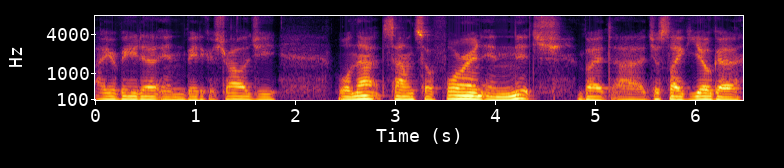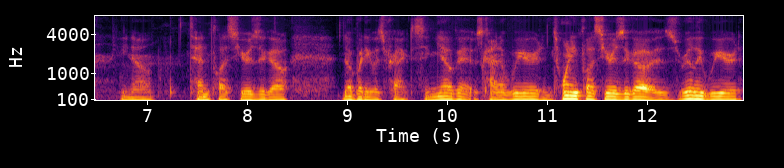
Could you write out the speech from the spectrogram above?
Ayurveda and Vedic astrology will not sound so foreign and niche, but uh, just like yoga, you know, 10 plus years ago, nobody was practicing yoga. It was kind of weird. And 20 plus years ago, it was really weird.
